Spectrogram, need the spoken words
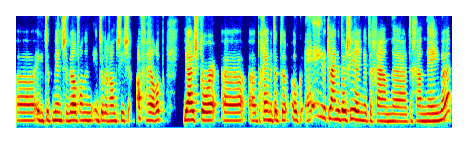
uh, ik natuurlijk mensen wel van hun intoleranties afhelp. Juist door uh, op een gegeven moment ook, de, ook, hele kleine doseringen te gaan, te gaan nemen.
